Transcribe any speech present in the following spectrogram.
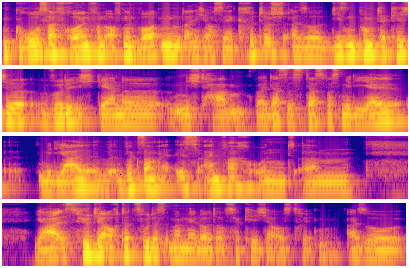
ein großer Freund von offenen Worten und eigentlich auch sehr kritisch. Also diesen Punkt der Kirche würde ich gerne nicht haben, weil das ist das, was mediell, medial wirksam ist einfach. Und ähm, ja, es führt ja auch dazu, dass immer mehr Leute aus der Kirche austreten. Also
